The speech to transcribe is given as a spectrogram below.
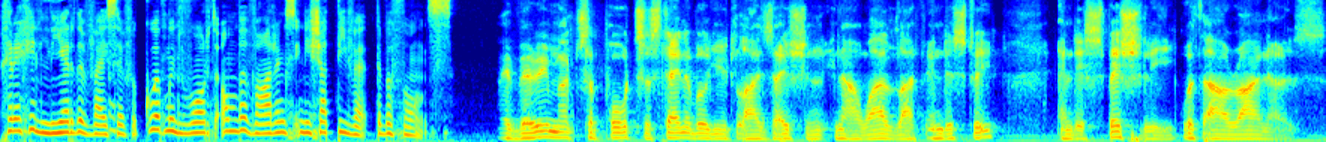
gereguleerde wyse verkoop moet word om bewaringsinisiatiewe te befonds. I very much support sustainable utilization in our wildlife industry and especially with our rhinos.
